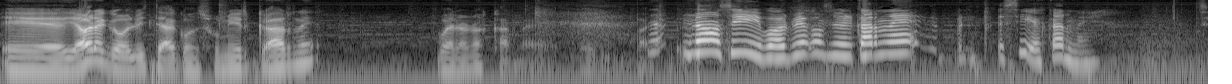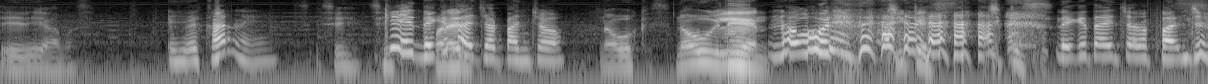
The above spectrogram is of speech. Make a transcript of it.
Eh, y ahora que volviste a consumir carne, bueno, no es carne. pero- No, sí, volví a consumir carne. Sí, es carne. Sí, digamos. Es, carne. Sí, sí, sí. ¿Qué? ¿De qué está hecho el pancho? No busques, no googleen. No, google. Chiques, chiques. ¿De qué están hechos los panchos?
